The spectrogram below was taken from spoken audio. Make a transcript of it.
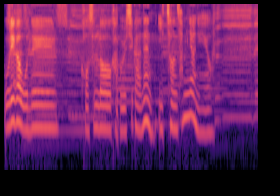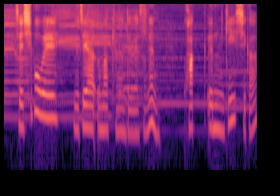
우리가 오늘 거슬러 가볼 시간은 2003년이에요. 제15회 유재하 음악 경연대회에서는 곽은기 씨가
